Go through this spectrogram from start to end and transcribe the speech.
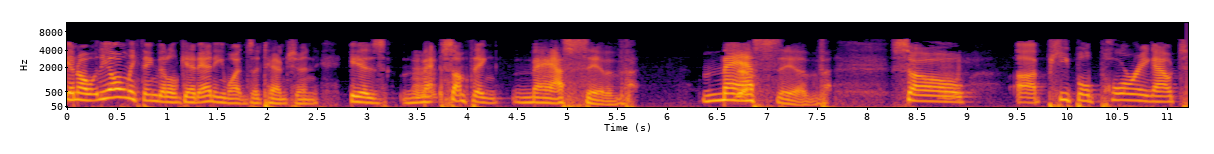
you know, the only thing that'll get anyone's attention is ma- something massive, massive. So uh, people pouring out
